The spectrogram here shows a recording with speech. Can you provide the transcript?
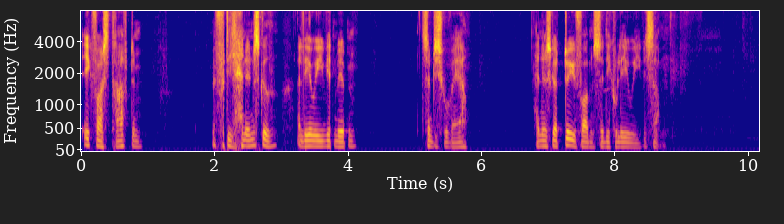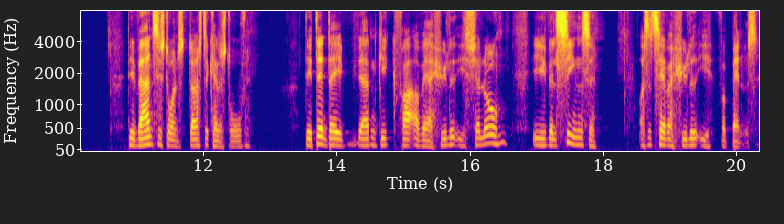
Ikke for at straffe dem, men fordi han ønskede at leve evigt med dem som de skulle være. Han ønskede at dø for dem, så de kunne leve evigt sammen. Det er verdenshistoriens største katastrofe. Det er den dag, verden gik fra at være hyldet i shalom, i velsignelse, og så til at være hyldet i forbandelse.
